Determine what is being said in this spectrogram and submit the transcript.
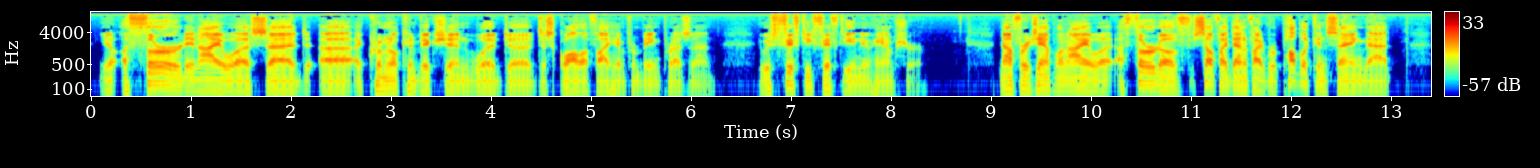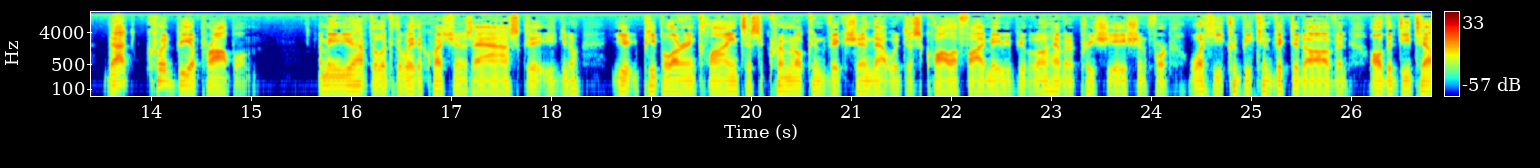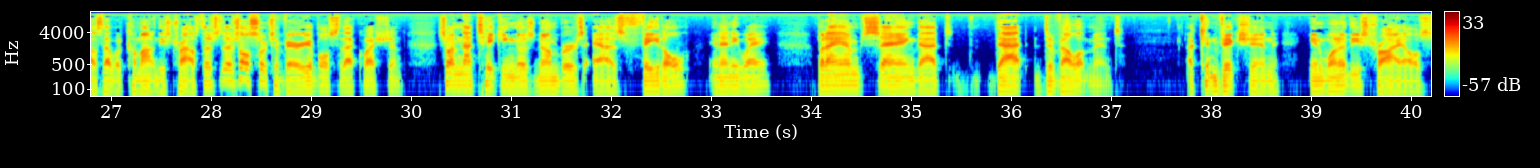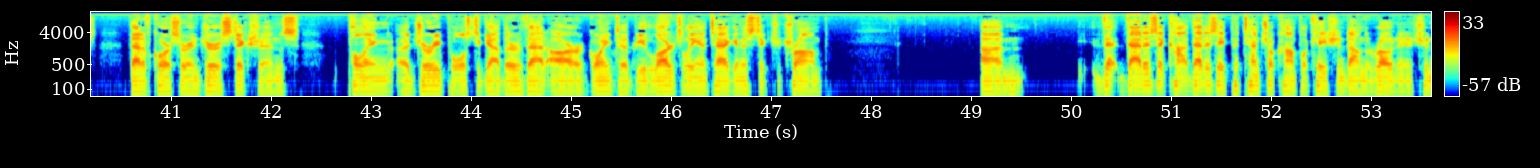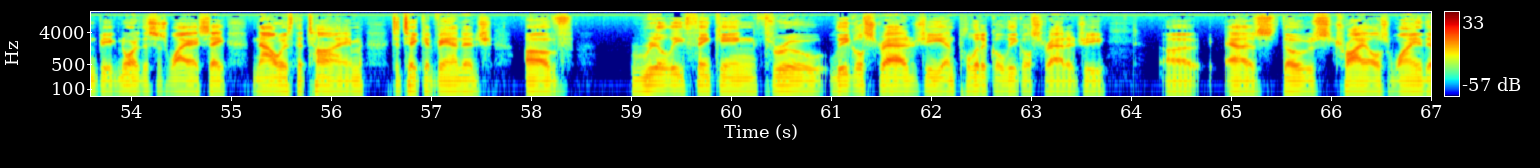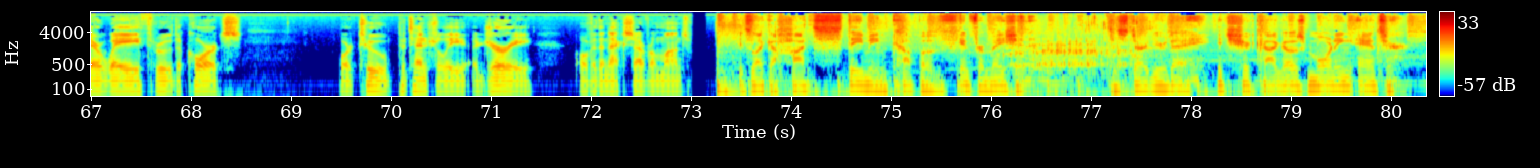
you know, a third in Iowa said uh, a criminal conviction would uh, disqualify him from being president. It was 50 50 in New Hampshire. Now, for example, in Iowa, a third of self identified Republicans saying that, that could be a problem. I mean, you have to look at the way the question is asked. You know, you, people are inclined to criminal conviction that would disqualify. Maybe people don't have an appreciation for what he could be convicted of and all the details that would come out in these trials. There's there's all sorts of variables to that question. So I'm not taking those numbers as fatal in any way, but I am saying that that development, a conviction in one of these trials that, of course, are in jurisdictions pulling uh, jury pools together that are going to be largely antagonistic to Trump um, that that is a that is a potential complication down the road, and it shouldn't be ignored. This is why I say now is the time to take advantage of really thinking through legal strategy and political legal strategy uh, as those trials wind their way through the courts or to potentially a jury over the next several months. It's like a hot, steaming cup of information to start your day. It's Chicago's Morning Answer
